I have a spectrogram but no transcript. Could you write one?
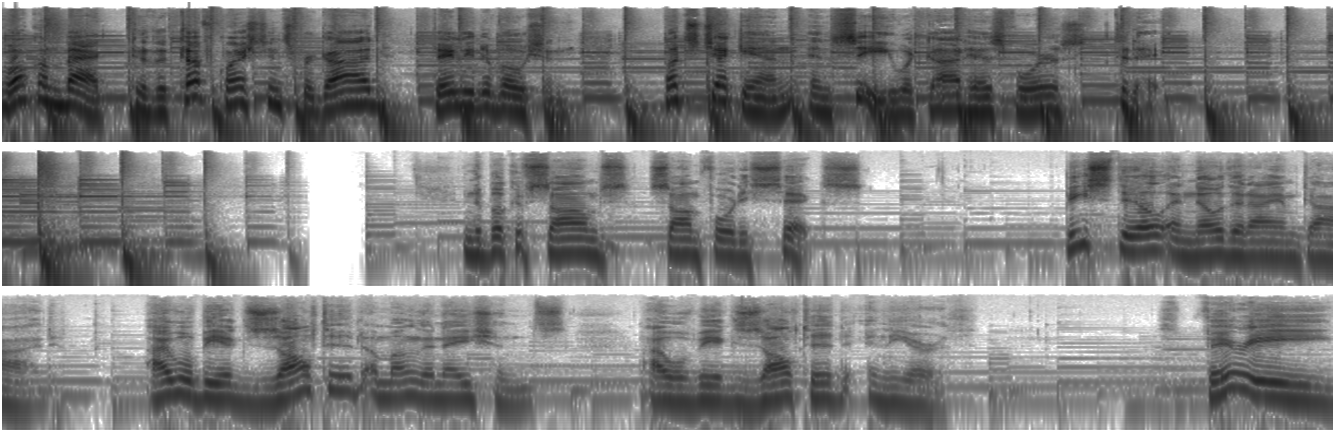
Welcome back to the Tough Questions for God Daily Devotion. Let's check in and see what God has for us today. In the book of Psalms, Psalm 46 Be still and know that I am God. I will be exalted among the nations, I will be exalted in the earth. Very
